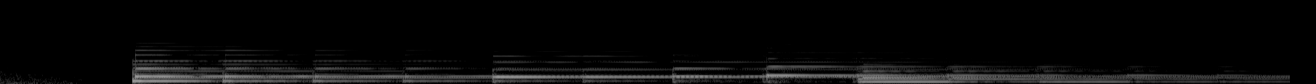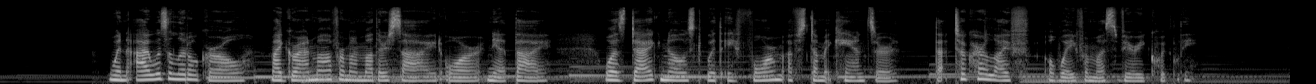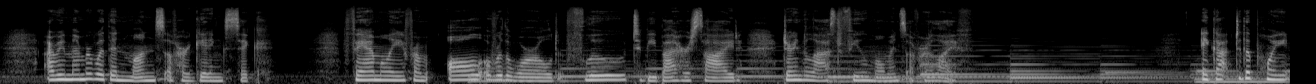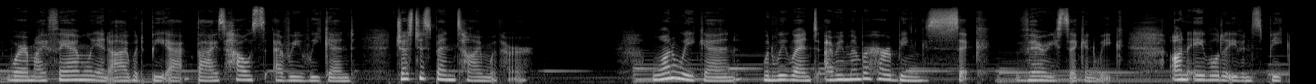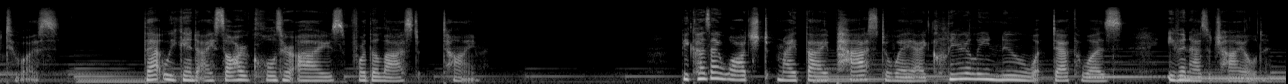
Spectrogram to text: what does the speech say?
When I was a little girl, my grandma from my mother's side, or Nietai, was diagnosed with a form of stomach cancer that took her life away from us very quickly. I remember within months of her getting sick, family from all over the world flew to be by her side during the last few moments of her life. It got to the point where my family and I would be at Tais's house every weekend just to spend time with her. One weekend, when we went, I remember her being sick, very sick and weak, unable to even speak to us. That weekend, I saw her close her eyes for the last time. Because I watched my Tais passed away, I clearly knew what death was, even as a child.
